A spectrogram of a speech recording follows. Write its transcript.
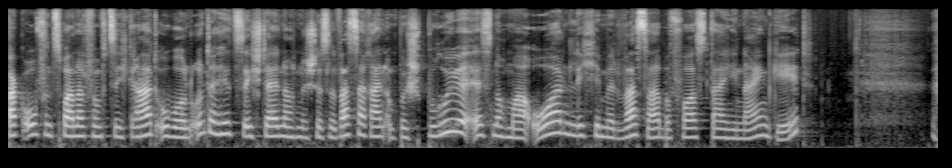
Backofen 250 Grad, Ober- und Unterhitze. Ich stelle noch eine Schüssel Wasser rein und besprühe es nochmal ordentlich hier mit Wasser, bevor es da hineingeht.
